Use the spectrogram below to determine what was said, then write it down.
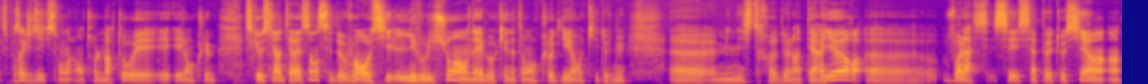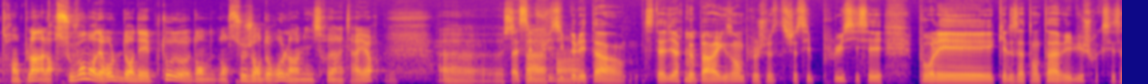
c'est pour ça que je dis qu'ils sont entre le marteau et, l'enclume. Ce qui est aussi intéressant, c'est de voir aussi l'évolution. Hein. On a évoqué notamment Claude Guéant qui est devenu euh, ministre de l'Intérieur. voilà, c'est ça peut être aussi un, tremplin. Alors souvent dans des rôles, dans des, plutôt dans, dans ce genre de rôle, un hein, ministre de l'Intérieur. Euh, bah, c'est le fusible de l'État. Hein. C'est-à-dire que, hmm. par exemple, je ne sais plus si c'est pour les quels attentats avaient lieu, je crois que c'est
